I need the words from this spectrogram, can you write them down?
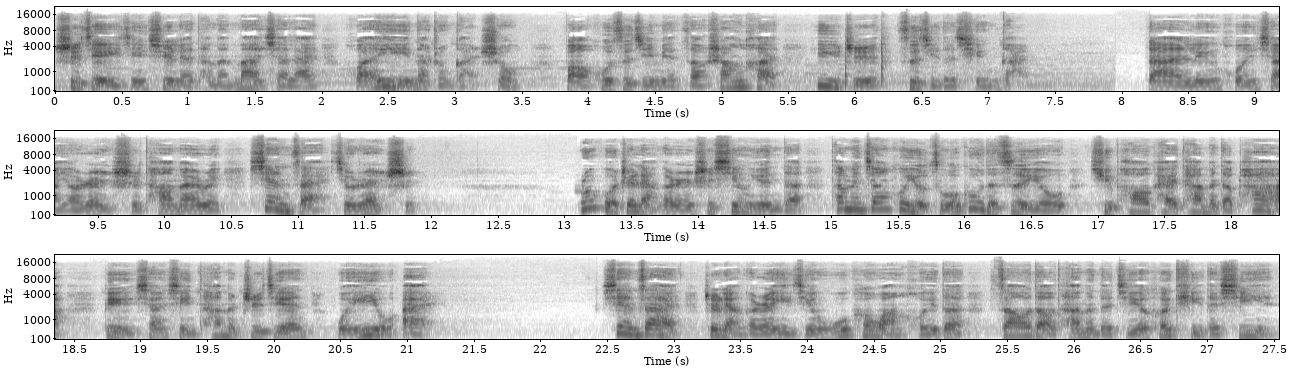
世界已经训练他们慢下来，怀疑那种感受，保护自己免遭伤害，抑制自己的情感。但灵魂想要认识汤 Mary，现在就认识。如果这两个人是幸运的，他们将会有足够的自由去抛开他们的怕，并相信他们之间唯有爱。现在，这两个人已经无可挽回地遭到他们的结合体的吸引。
